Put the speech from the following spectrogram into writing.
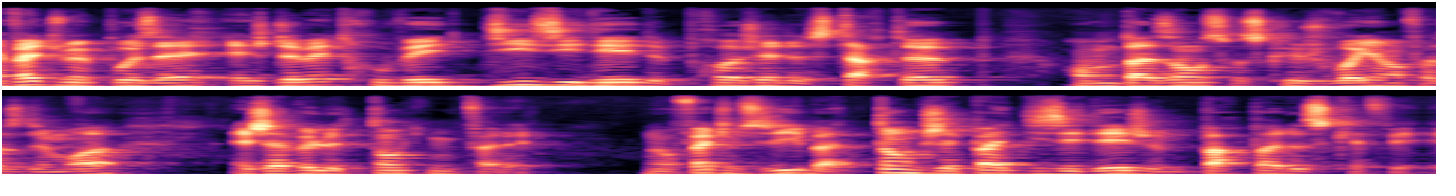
Et en fait, je me posais et je devais trouver 10 idées de projets de start-up en me basant sur ce que je voyais en face de moi. Et j'avais le temps qu'il me fallait. Donc, en fait, je me suis dit, bah, tant que j'ai pas 10 idées, je ne pars pas de ce café.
